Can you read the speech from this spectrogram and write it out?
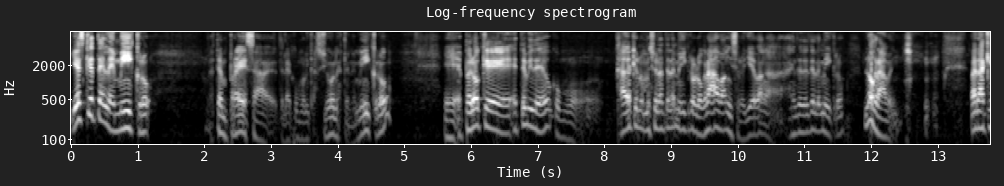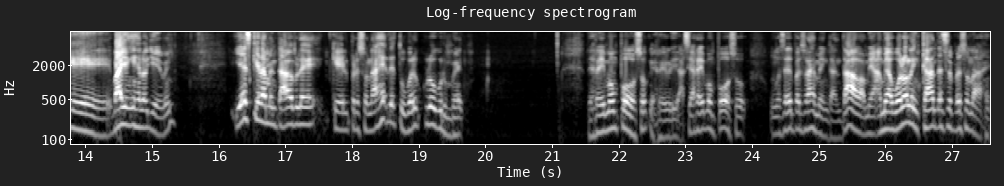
Y es que Telemicro, esta empresa de telecomunicaciones, Telemicro, eh, espero que este video, como cada vez que uno menciona Telemicro, lo graban y se lo llevan a gente de Telemicro, lo graben, para que vayan y se lo lleven. Y es que lamentable que el personaje de Tubérculo Gourmet, de Raymond Pozo, que hacía Raymond Pozo, un ese personaje me encantaba. A mi, abuelo le encanta ese personaje.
